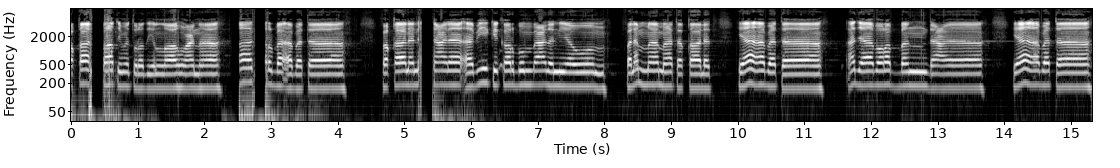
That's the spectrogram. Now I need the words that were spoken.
فقال فاطمة رضي الله عنها ما كرب أبتاه فقال ليس على أبيك كرب بعد اليوم. فلما مات قالت يا أبتاه أجاب ربا دعاه يا أبتاه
